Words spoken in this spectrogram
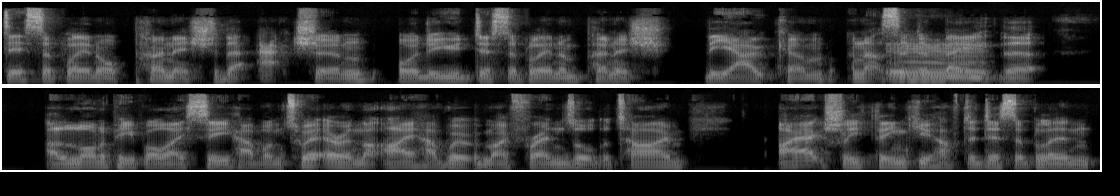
discipline or punish the action or do you discipline and punish the outcome? And that's a mm. debate that a lot of people I see have on Twitter and that I have with my friends all the time. I actually think you have to discipline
